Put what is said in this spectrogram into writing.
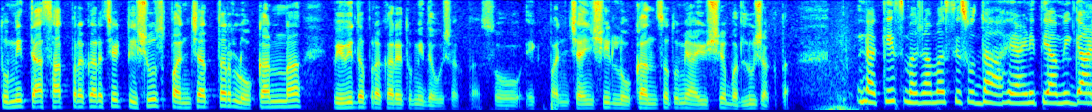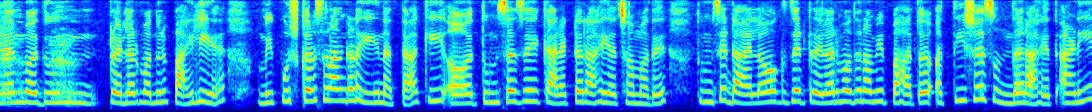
तुम्ही त्या सात प्रकारचे टिश्यूज पंच्याहत्तर लोकांना विविध प्रकारे तुम्ही देऊ शकता. सो एक पंच्याऐंशी लोकांचं तुम्ही आयुष्य बदलू शकता. नक्कीच मजा मस्ती सुद्धा आहे आणि ती आम्ही गाण्यांमधून ट्रेलरमधून पाहिली आहे. मी पुष्कर सरांकडे येईन आता की तुमचं जे कॅरेक्टर आहे याच्यामध्ये तुमचे डायलॉग जे ट्रेलरमधून आम्ही पाहतो अतिशय सुंदर आहेत आणि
